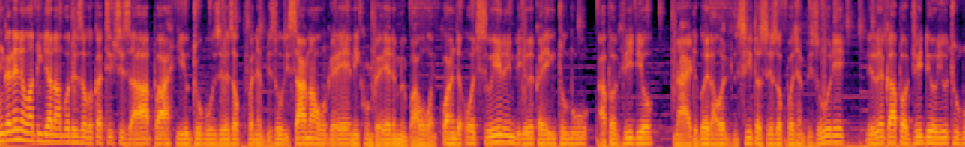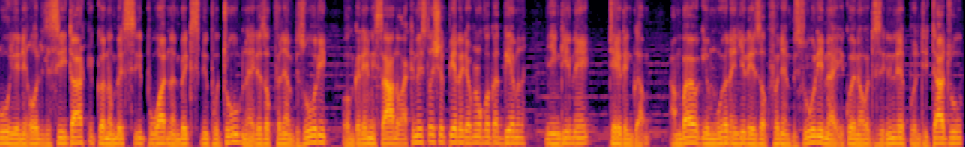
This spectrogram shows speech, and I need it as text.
Ongeleni watu jana ambao waliweza kuweka tips za hapa YouTube ziweza kufanya vizuri sana. Ongeleni, ongeleni wa kwanza wili niliweka YouTube hapa video na ilikuwa ina odds sita ziweza kufanya vizuri. Niliweka hapa video YouTube yenye odds sita ikiwa na bet slip 1 na bet slip 2 na iliweza kufanya vizuri. Ongeleni sana, lakini isitoshe pia niliamua kuweka game nyingine Telegram ambayo game hiyo Nigeria iliweza kufanya vizuri na ilikuwa na odds 4.3 tatu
